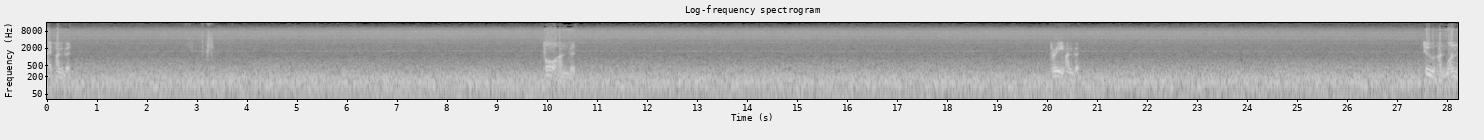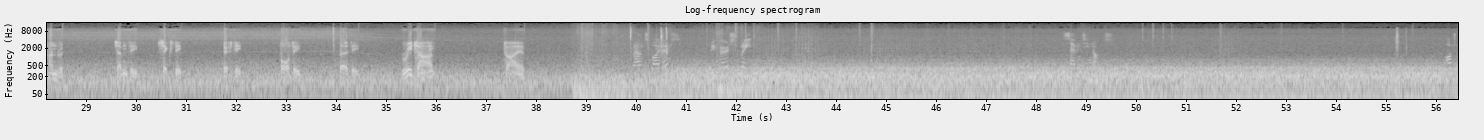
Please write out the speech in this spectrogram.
Five hundred. Four hundred. Three hundred. Two hundred. One hundred. 70, 60, 50, 40, 30, retard, 5. Ground spoilers, reverse green.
